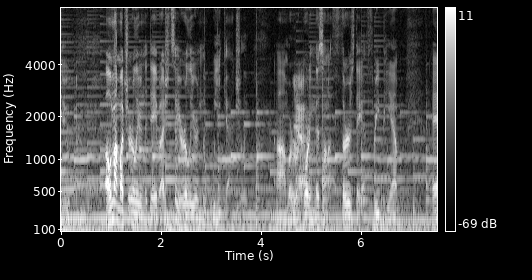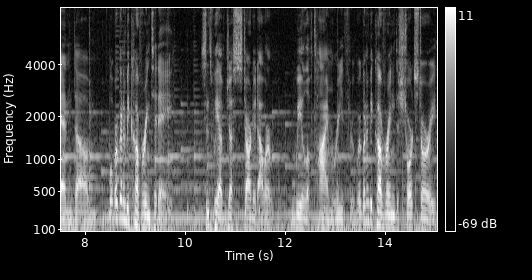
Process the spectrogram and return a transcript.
do. Well, not much earlier in the day, but I should say earlier in the week, actually. Um, we're Yeah. recording this on a Thursday at 3 p.m. And um, what we're going to be covering today, since we have just started our Wheel of Time read through, we're going to be covering the short story,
